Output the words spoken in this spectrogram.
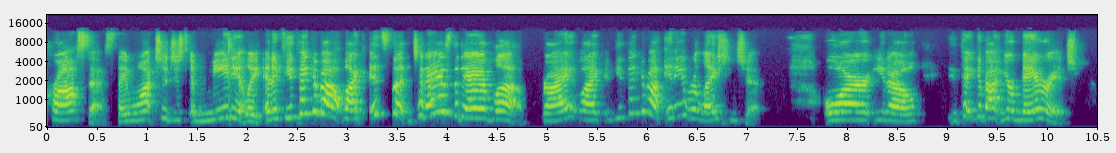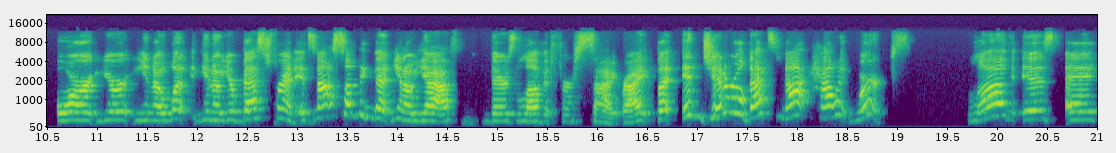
process. They want to just immediately and if you think about like it's the today is the day of love right? Like if you think about any relationship or you know think about your marriage or your you know what you know your best friend it's not something that you know yeah there's love at first sight right? But in general that's not how it works. Love is a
